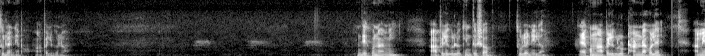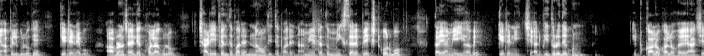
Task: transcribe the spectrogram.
তুলে নেব আপেলগুলো। দেখুন আমি আপেলগুলো কিন্তু সব তুলে নিলাম। এখন আপেলগুলো ঠান্ডা হলে আমি আপেলগুলোকে কেটে নেব। আপনারা চাইলে খোলাগুলো ছাড়িয়ে ফেলতে পারেন, নাও দিতে পারেন। আমি এটা তো মিক্সারে পেস্ট করব, তাই আমি এইভাবে কেটে নিচ্ছি। আর ভিতরে দেখুন একটু কালো কালো হয়ে আছে,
